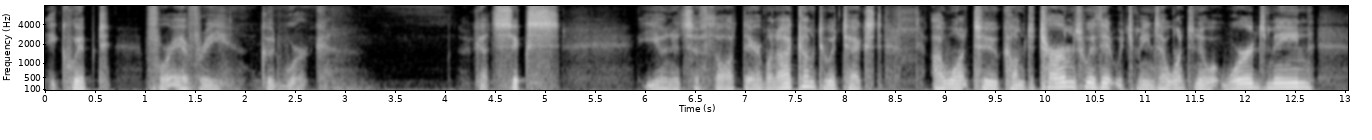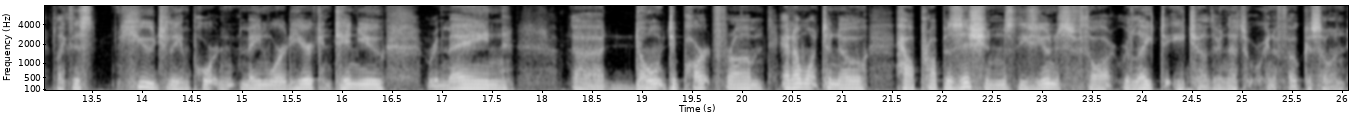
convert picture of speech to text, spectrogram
equipped for every good work. We've got six units of thought there. When I come to a text, I want to come to terms with it, which means I want to know what words mean, like this hugely important main word here continue, remain, uh, don't depart from, and I want to know how propositions, these units of thought, relate to each other, and that's what we're going to focus on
